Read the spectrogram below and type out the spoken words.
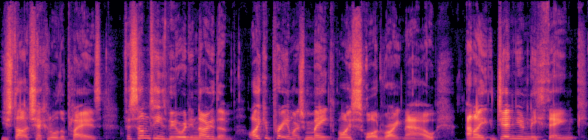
you start checking all the players. For some teams, we already know them. I could pretty much make my squad right now, and I genuinely think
